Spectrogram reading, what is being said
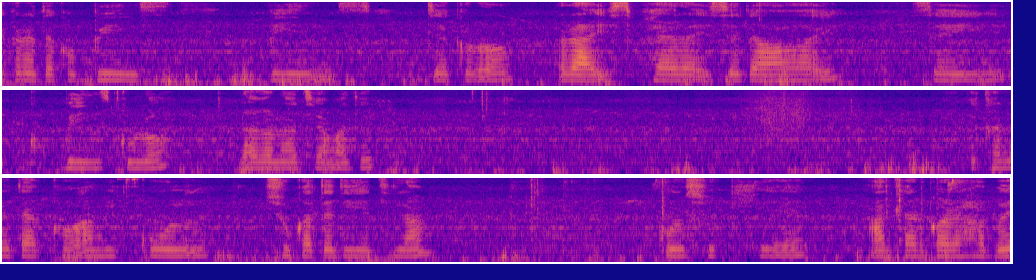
এখানে দেখো বিনস বিনস যেগুলো রাইস ফ্রাইড রাইসে দেওয়া হয়, সেই বিনসগুলো লাগানো আছে আমাদের। এখানে দেখো আমি কুল শুকাতে দিয়েছিলাম। কুল শুকিয়ে আচার করা হবে।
